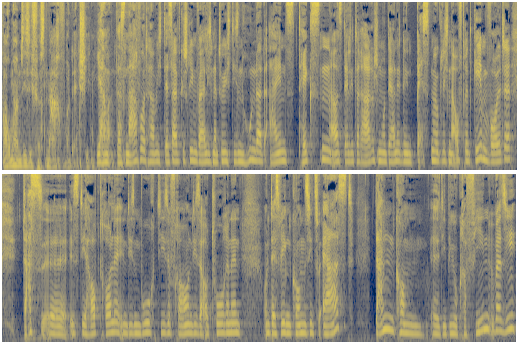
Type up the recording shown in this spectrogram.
Warum haben Sie sich fürs Nachwort entschieden? Ja, das Nachwort habe ich deshalb geschrieben, weil ich natürlich diesen 101 Texten aus der literarischen Moderne den bestmöglichen Auftritt geben wollte. Das äh, ist die Hauptrolle in diesem Buch, diese Frauen, diese Autorinnen. Und deswegen kommen sie zuerst. Dann kommen äh, die Biografien über sie.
